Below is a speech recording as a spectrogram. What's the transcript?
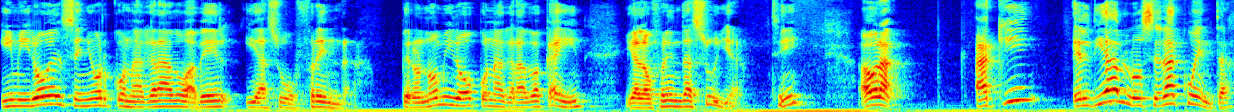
y miró el Señor con agrado a Abel y a su ofrenda, pero no miró con agrado a Caín y a la ofrenda suya, ¿sí? Ahora, aquí el diablo se da cuenta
